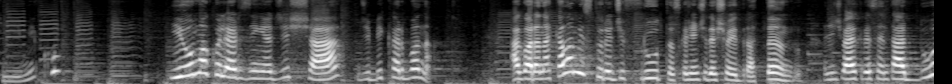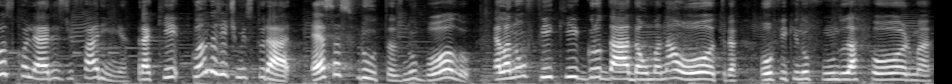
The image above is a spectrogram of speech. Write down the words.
químico e uma colherzinha de chá de bicarbonato. Agora, naquela mistura de frutas que a gente deixou hidratando, a gente vai acrescentar duas colheres de farinha, para que quando a gente misturar essas frutas no bolo, ela não fique grudada uma na outra ou fique no fundo da forma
